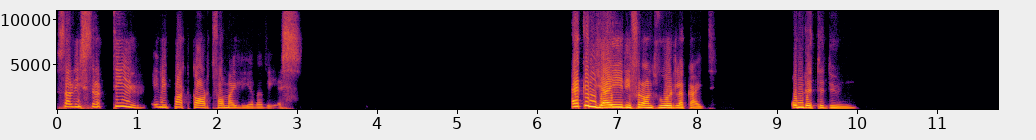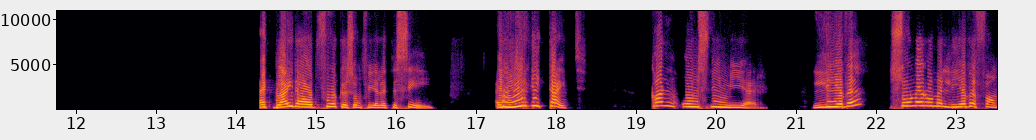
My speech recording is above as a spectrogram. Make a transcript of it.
sal die struktuur en die padkaart van my lewe wees. Ek en jy het die verantwoordelikheid om dit te doen. Ek bly daarop fokus om vir julle te sê in hierdie tyd kan ons nie meer lewe sonder om 'n lewe van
